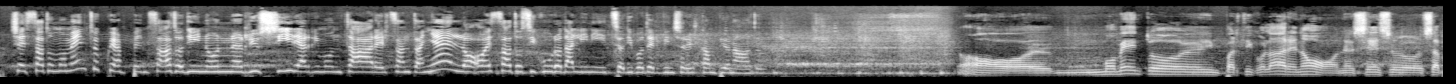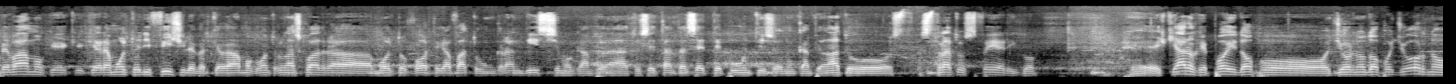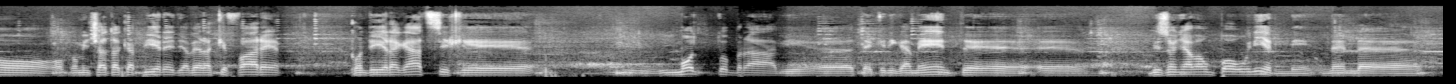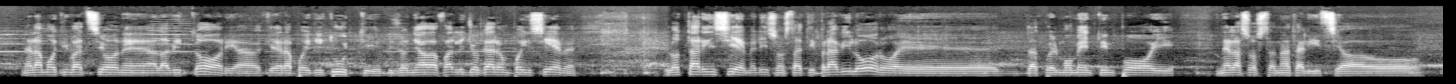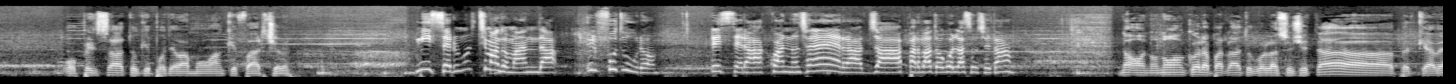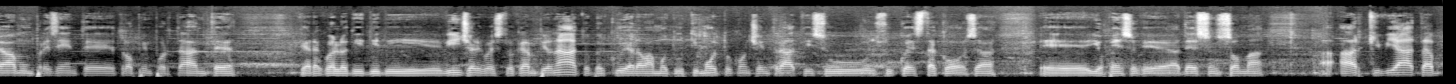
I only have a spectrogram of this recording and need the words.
C'è stato un momento in cui ha pensato di non riuscire a rimontare il Sant'Agnello o è stato sicuro dall'inizio di poter vincere il campionato? No, un momento in particolare no, nel senso sapevamo che, che, che, era molto difficile perché avevamo contro una squadra molto forte che ha fatto un grandissimo campionato, 77 punti sono un campionato stratosferico. Eh, è chiaro che poi dopo, giorno dopo giorno ho cominciato a capire di avere a che fare con dei ragazzi che molto bravi eh, tecnicamente, eh, bisognava un po' unirli nel, nella motivazione alla vittoria che era poi di tutti, bisognava farli giocare un po' insieme, lottare insieme, lì sono stati bravi loro e da quel momento in poi nella sosta natalizia ho, ho pensato che potevamo anche farcela. Mister, un'ultima domanda. Il futuro resterà quando c'era? Già parlato con la società? No, non ho ancora parlato con la società perché avevamo un presente troppo importante che era quello di, di, di vincere questo campionato per cui eravamo tutti molto concentrati su, su questa cosa. E io penso che adesso insomma archiviata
